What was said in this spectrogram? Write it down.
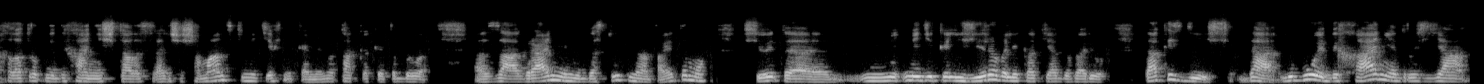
холотропное дыхание считалось раньше шаманскими техниками, но так как это было а, за гранью, недоступно, поэтому все это медикализировали, как я говорю, так и здесь. Да, любое дыхание, друзья,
